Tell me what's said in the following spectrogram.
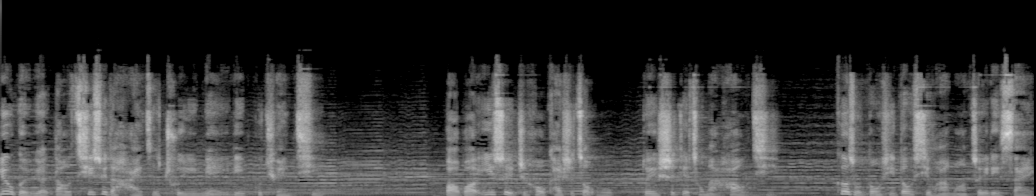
六个月到七岁的孩子处于免疫力不全期，宝宝一岁之后开始走路，对世界充满好奇，各种东西都喜欢往嘴里塞，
